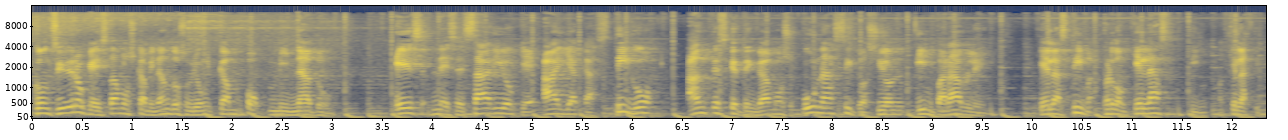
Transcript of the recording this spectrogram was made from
Considero que estamos caminando sobre un campo minado. Es necesario que haya castigo antes que tengamos una situación imparable. Qué lástima, perdón, qué lástima, qué lástima,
